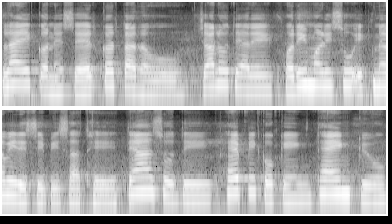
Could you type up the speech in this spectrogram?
લાઈક અને શેર કરતા રહો. ચાલો ત્યારે ફરી મળીશું એક નવી રેસીપી સાથે. ત્યાં સુધી હેપી કુકિંગ. થેન્ક યુ.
